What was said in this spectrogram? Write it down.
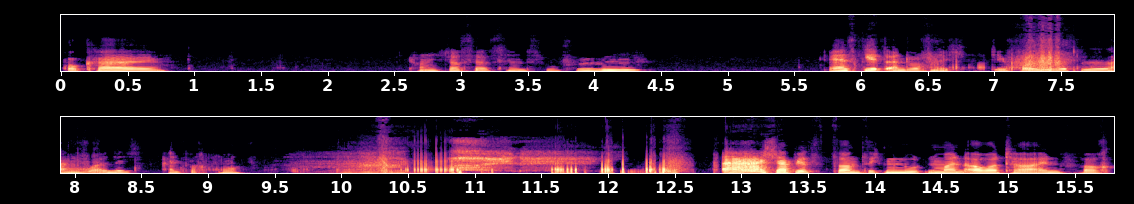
Okay. Kann ich das jetzt hinzufügen? Es geht einfach nicht. Die Folge wird langweilig. Einfach nur. Ich habe jetzt 20 Minuten mein Avatar einfach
